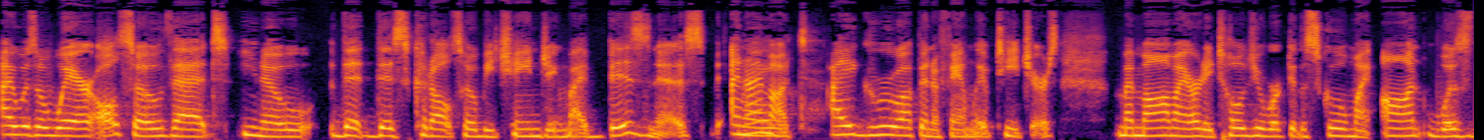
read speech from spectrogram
I was aware also that, you know, that this could also be changing my business. And right. I'm a, I grew up in a family of teachers. My mom, I already told you, worked at the school. My aunt was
